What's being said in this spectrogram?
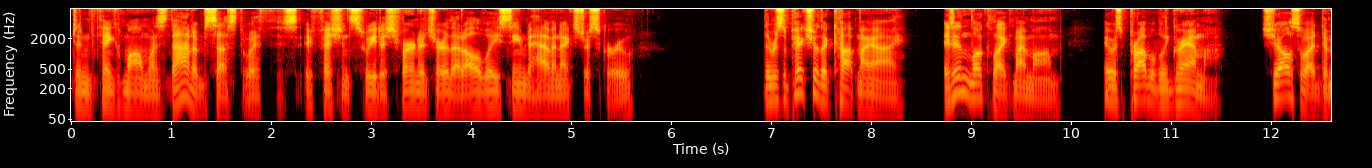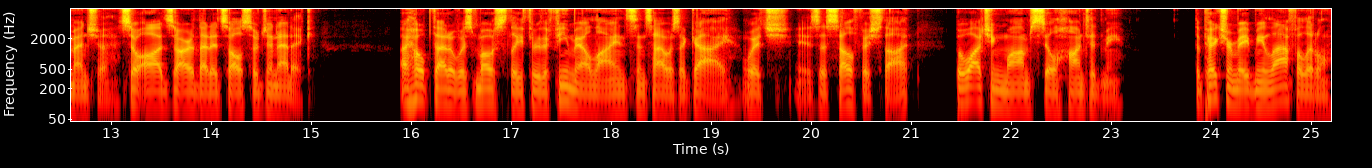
didn't think mom was that obsessed with efficient Swedish furniture that always seemed to have an extra screw. There was a picture that caught my eye. It didn't look like my mom. It was probably grandma. She also had dementia, so odds are that it's also genetic. I hope that it was mostly through the female line since I was a guy, which is a selfish thought, but watching mom still haunted me. The picture made me laugh a little,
